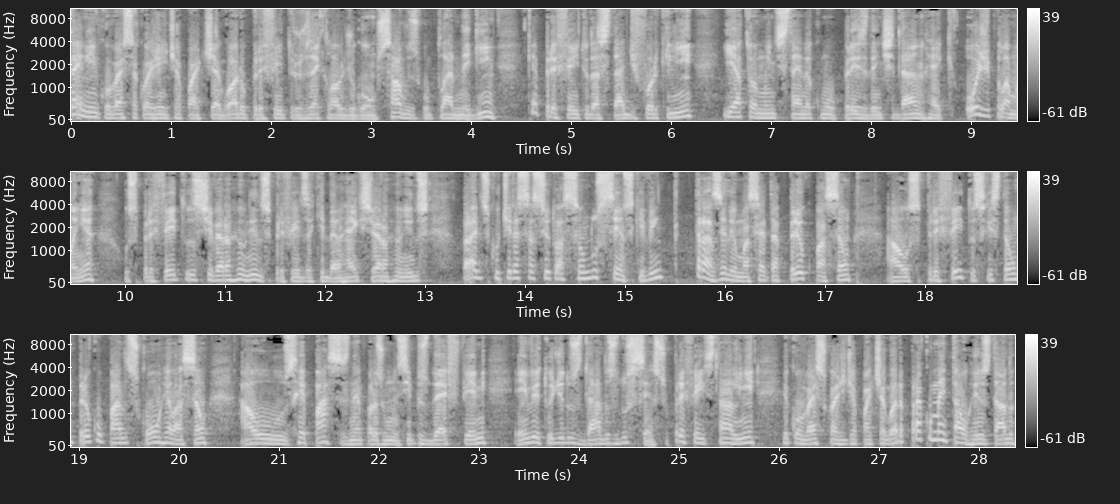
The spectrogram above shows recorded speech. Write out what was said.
está em linha conversa com a gente a partir de agora o prefeito José Cláudio Gonçalves, popular Neguinho, que é prefeito da cidade de Forquilinha e atualmente está ainda como presidente da ANREC. Hoje pela manhã, os prefeitos estiveram reunidos, os prefeitos aqui da ANREC estiveram reunidos para discutir essa situação do censo, que vem trazendo uma certa preocupação aos prefeitos que estão preocupados com relação aos repasses né, para os municípios do FPM em virtude dos dados do censo. O prefeito está na linha e conversa com a gente a partir agora para comentar o resultado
